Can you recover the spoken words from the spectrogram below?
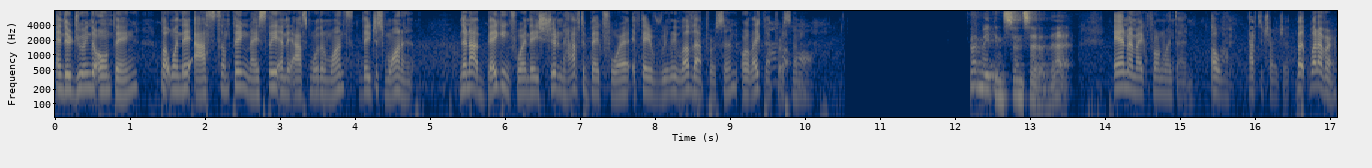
and they're doing their own thing but when they ask something nicely and they ask more than once they just want it they're not begging for it and they shouldn't have to beg for it if they really love that person or like that person Try making sense out of that. and my microphone went dead oh well i have to charge it but whatever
